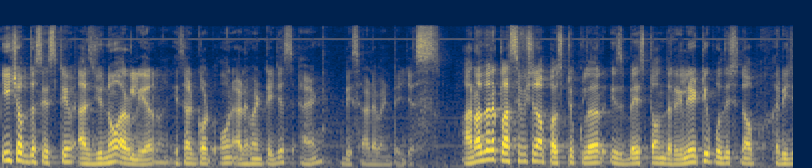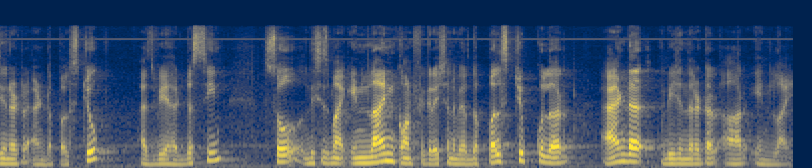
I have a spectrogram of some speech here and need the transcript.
Each of the system as you know earlier is had got own advantages and disadvantages. Another classification of pulse tube cooler is based on the relative position of regenerator and the pulse tube as we had just seen. So, this is my inline configuration where the pulse tube cooler and the regenerator are in line.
